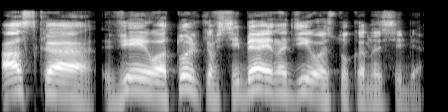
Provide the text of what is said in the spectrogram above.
Аска верила только в себя и надеялась только на себя.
